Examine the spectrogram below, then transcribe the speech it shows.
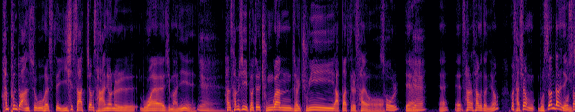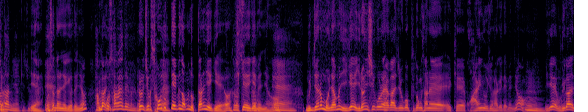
한 푼도 안 쓰고 그랬을 때 24.4년을 모아야지만이 예. 한 32평짜리 중간 저희 중위 아파트를 사요. 서울? 예. 예. 예, 예 사, 사거든요. 그 사실은 못 산다는 못 얘기죠. 못 산다는 얘기죠. 예, 못 예. 산다는 얘기거든요. 밥 그러니까, 먹고 살아야 되는데. 그리고 지금 소득 예. 대비 너무 높다는 얘기예요. 그렇습니다. 쉽게 얘기하면요. 예. 문제는 뭐냐면 이게 이런 식으로 해가지고 부동산에 이렇게 과잉 의존하게 되면요. 음. 이게 우리가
